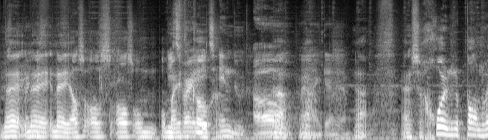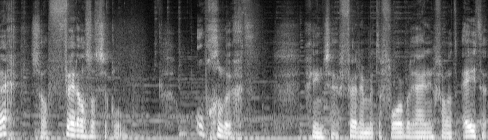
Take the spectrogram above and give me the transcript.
Nee, nee, nee, als, als, als om, om mee Iets te waar je iets koken. in doet. Oh, Ja, ja, ja. Ja. En ze gooide de pan weg, zo ver als dat ze kon. Opgelucht ging zij verder met de voorbereiding van het eten.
